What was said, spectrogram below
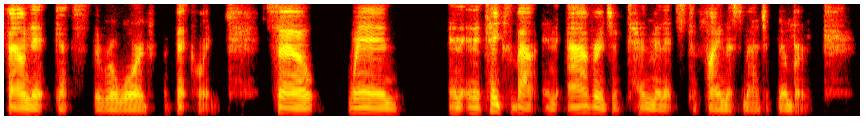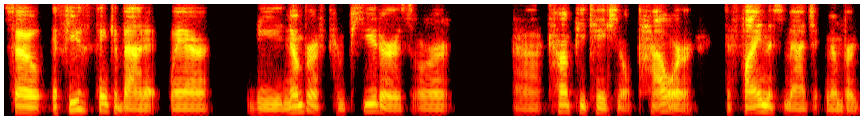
found it gets the reward of Bitcoin. So when, and, and it takes about an average of 10 minutes to find this magic number. So if you think about it, where the number of computers or uh, computational power to find this magic number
